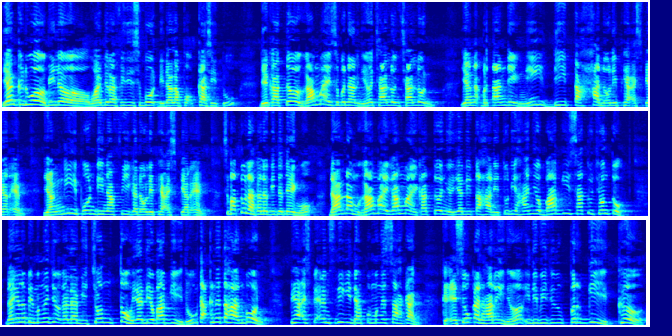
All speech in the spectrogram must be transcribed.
Yang kedua bila YB Rafizi sebut di dalam podcast itu dia kata ramai sebenarnya calon-calon yang nak bertanding ni ditahan oleh pihak SPRM. Yang ni pun dinafikan oleh pihak SPRM. Sebab itulah kalau kita tengok, dalam ramai-ramai katanya yang ditahan itu, dia hanya bagi satu contoh. Dan yang lebih mengejutkan lagi, contoh yang dia bagi tu tak kena tahan pun. Pihak SPRM sendiri dah pun mengesahkan. Keesokan harinya, individu pergi ke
